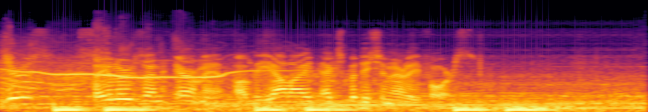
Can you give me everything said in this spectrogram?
Soldiers, sailors, and airmen of the Allied Expeditionary Force.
